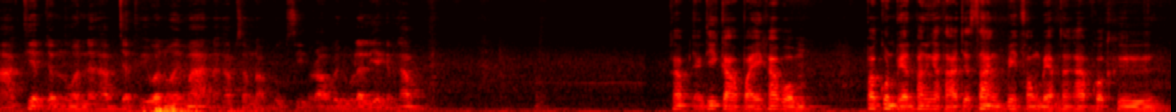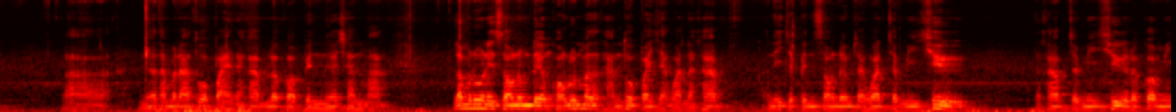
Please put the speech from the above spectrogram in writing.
หากเทียบจำนวนนะครับ จะถือว่าน้อยมากนะครับสำหรับลูกศิษย์เราไปดูรายละเอียดกันครับ ครับอย่างที่กล่าวไปครับผม ระคุณแผนพันคาถาจะสร้างเป็นสองแบบนะครับ ก็คืออเนื้อธรรมดาทั่วไปนะครับ แล้วก็เป็นเนื้อชันหมาก เรามาดูในซองเดิมๆของรุ่นมาตรฐานทั่วไปจากวัดนะครับ อันนี้จะเป็นซองเดิมจากวัดจะมีชื่อนะครับ จะมีชื่อแล้วก็มี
